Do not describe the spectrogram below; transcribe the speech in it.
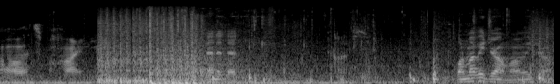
Oh, that's behind me. Then it dead. Nice. One might be drone, one might be drone.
